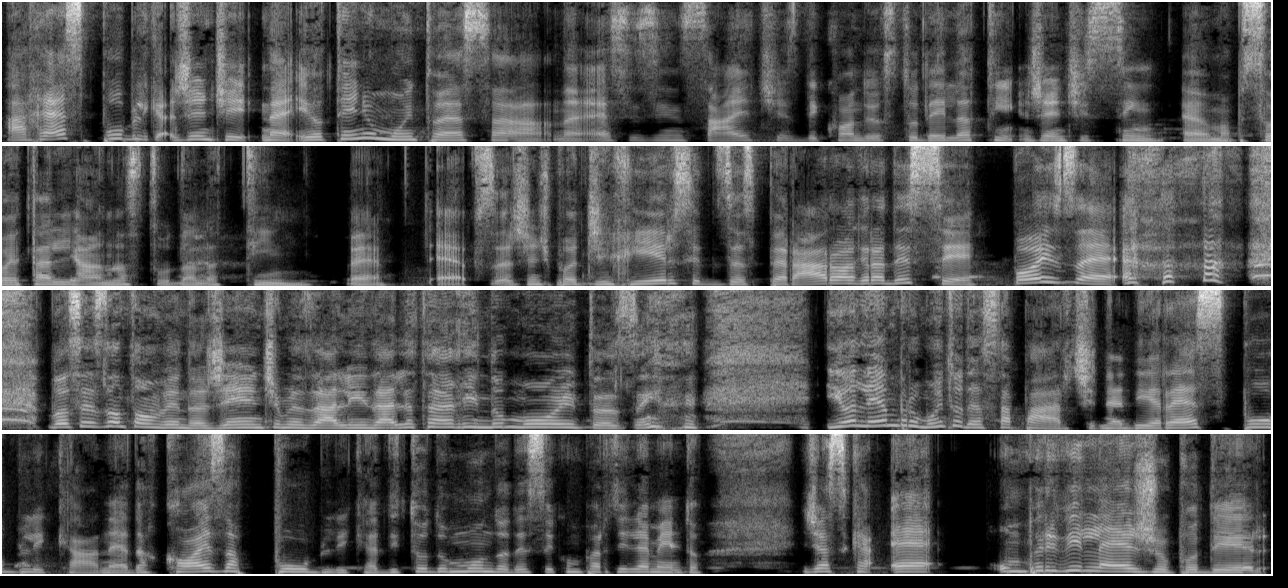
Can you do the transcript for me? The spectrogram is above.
A res pública, gente, né? Eu tenho muito essa, né, esses insights de quando eu estudei latim. Gente, sim, é uma pessoa italiana estuda latim. É, é a gente pode rir, se desesperar ou agradecer. Pois é. Vocês não estão vendo a gente, mas a Lindália está rindo muito, assim. E eu lembro muito dessa parte, né? De res pública, né? Da coisa pública, de todo mundo desse compartilhamento. Jéssica, é um privilégio poder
